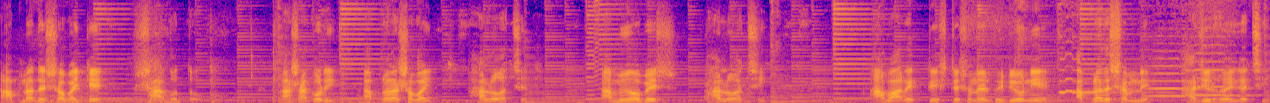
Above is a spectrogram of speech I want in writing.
আপনাদের সবাইকে স্বাগত। আশা করি আপনারা সবাই ভালো আছেন। আমিও বেশ ভালো আছি। আবার একটি স্টেশনের ভিডিও নিয়ে আপনাদের সামনে হাজির হয়ে গেছি।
